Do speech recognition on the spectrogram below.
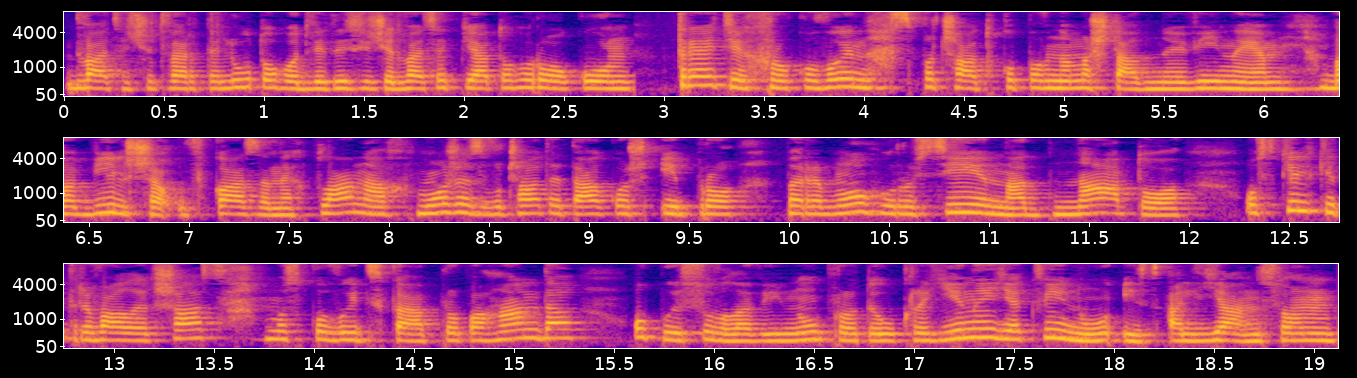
24 лютого 2025 року. Третіх роковин з початку повномасштабної війни, ба більше у вказаних планах може звучати також і про перемогу Росії над НАТО, оскільки тривалий час московицька пропаганда описувала війну проти України як війну із альянсом.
